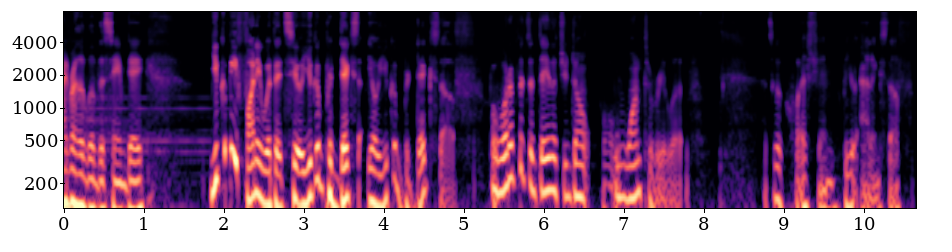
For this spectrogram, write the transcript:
I'd rather live the same day. You could be funny with it too. You could predict. Yo, you could predict stuff. But what if it's a day that you don't Oh. want to relive? That's a good question. But you're adding stuff.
